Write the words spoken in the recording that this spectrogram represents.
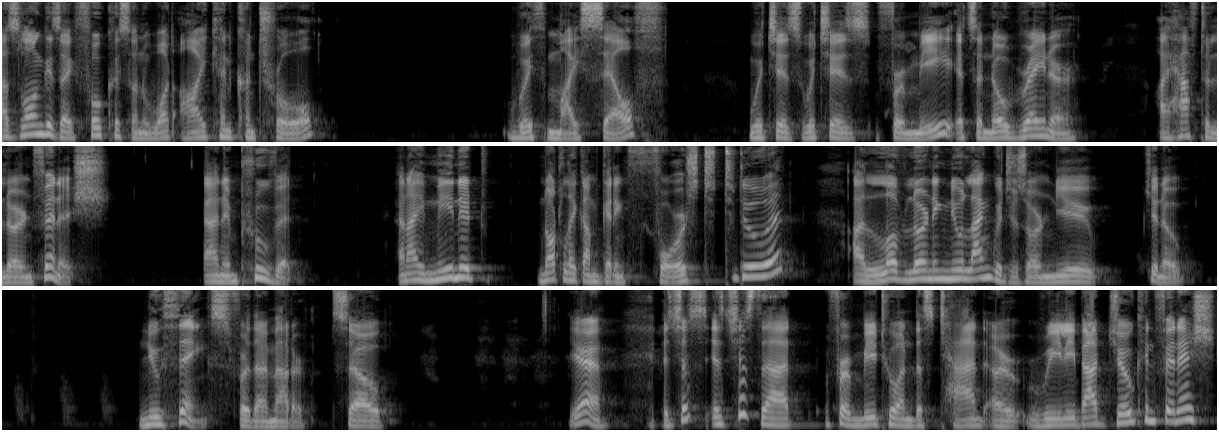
as long as I focus on what I can control with myself, which is which is for me, it's a no-brainer. I have to learn Finnish and improve it. And I mean it not like I'm getting forced to do it. I love learning new languages or new, you know, new things for that matter. So yeah, it's just it's just that for me to understand a really bad joke in Finnish,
